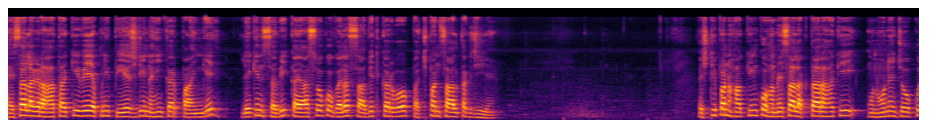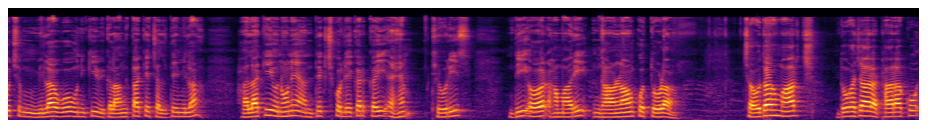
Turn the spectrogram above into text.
ऐसा लग रहा था कि वे अपनी पीएचडी नहीं कर पाएँगे, लेकिन सभी कयासों को गलत साबित कर वो पचपन साल तक जिए। स्टीफन हॉकिंग को हमेशा लगता रहा कि उन्होंने जो कुछ मिला वो उनकी विकलांगता के चलते मिला। हालाँकि उन्होंने अंतरिक्ष को लेकर कई अहम थ्योरीज दी और हमारी धारणाओं को तोड़ा। 14 मार्च 2018 को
